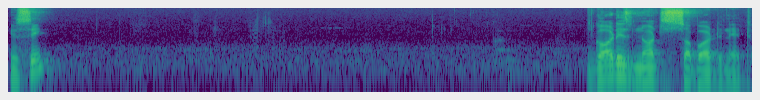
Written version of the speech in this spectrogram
You see? God is not subordinate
